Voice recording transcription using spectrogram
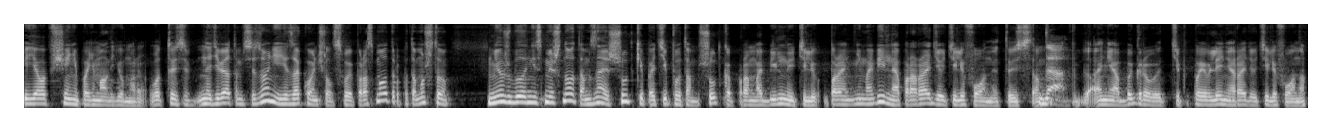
и я вообще не понимал юмора. Вот, то есть на девятом сезоне я закончил свой просмотр, потому что мне уже было не смешно, там, знаешь, шутки по типу, там, шутка про мобильные, теле... про не мобильные, а про радиотелефоны. То есть там да. они обыгрывают, типа, появление радиотелефонов.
